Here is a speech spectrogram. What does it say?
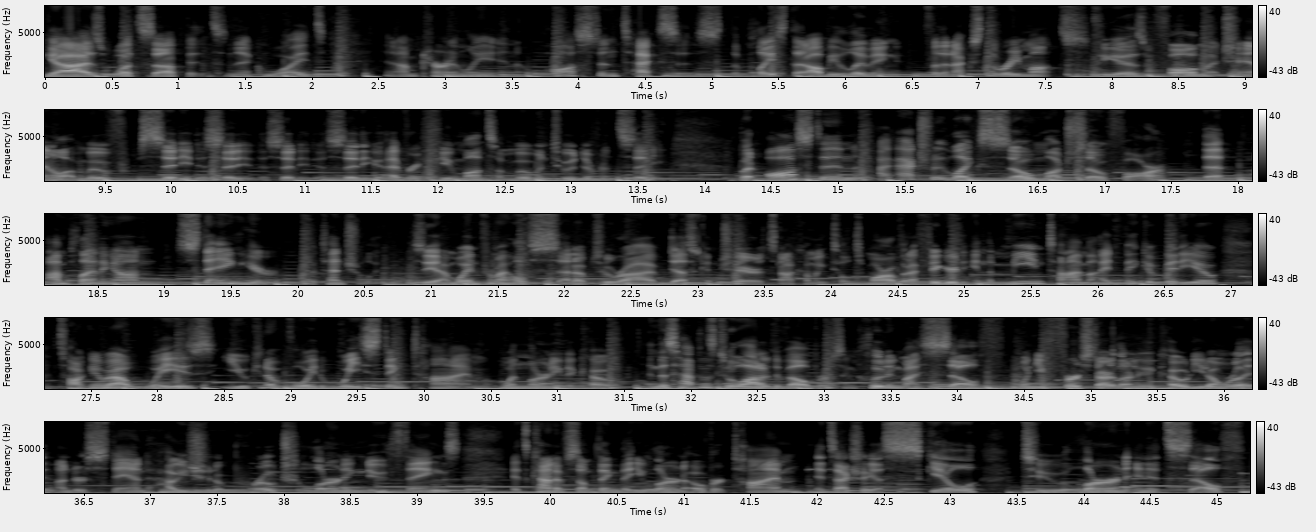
guys, what's up? It's Nick White, and I'm currently in Austin, Texas, the place that I'll be living for the next three months. If you guys have followed my channel, I move from city to city to city to city. Every few months, I'm moving to a different city. But Austin, I actually like so much so far that I'm planning on staying here potentially. So yeah, I'm waiting for my whole setup to arrive, desk and chair. It's not coming till tomorrow, but I figured in the meantime, I'd make a video talking about ways you can avoid wasting time when learning to code. And this happens to a lot of developers, including myself. When you first start learning to code, you don't really understand how you should approach learning new things. It's kind of something that you learn over time. It's actually a skill to learn in itself.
